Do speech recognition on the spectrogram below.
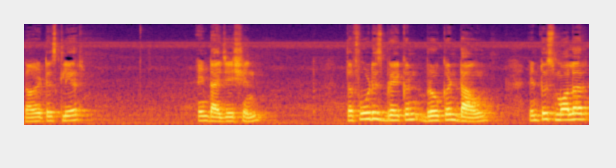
Now it is clear. In digestion, the food is broken, broken down into smaller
